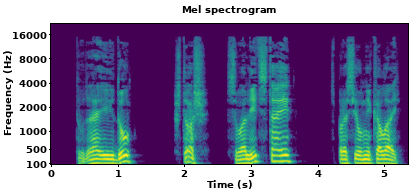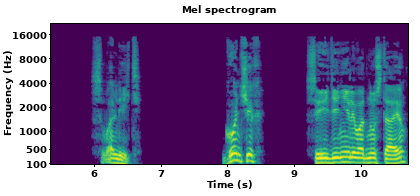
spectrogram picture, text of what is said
— Туда и иду. — Что ж, свалить стаи? — спросил Николай. — Свалить. Гончих соединили в одну стаю,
